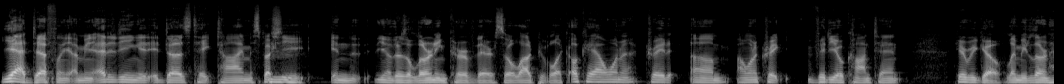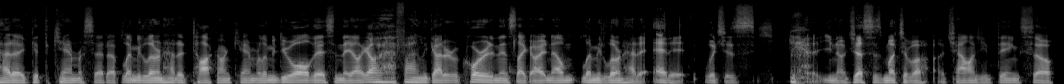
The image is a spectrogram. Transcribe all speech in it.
Yeah, definitely. I mean, editing it, it does take time, especially Mm. in you know there's a learning curve there. So a lot of people are like, okay, I want to create um, I want to create video content. Here we go. Let me learn how to get the camera set up. Let me learn how to talk on camera. Let me do all this, and they're like, oh, I finally got it recorded. And then it's like, all right, now let me learn how to edit, which is uh, you know just as much of a, a challenging thing. So,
